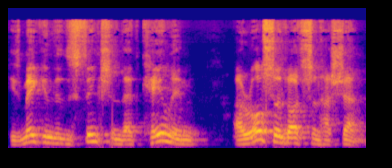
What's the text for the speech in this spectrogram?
He's making the distinction that Kalim are also Ratzon Hashem,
